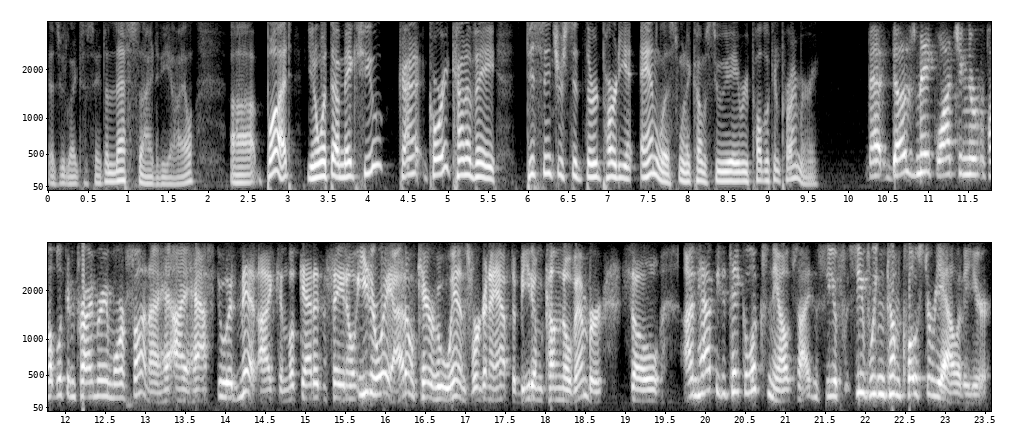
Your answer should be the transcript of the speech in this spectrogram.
as we like to say, the left side of the aisle. Uh, but you know what that makes you, kind of, Cory? Kind of a disinterested third party analyst when it comes to a Republican primary. that does make watching the Republican primary more fun. I, I have to admit, I can look at it and say, you know, either way, I don't care who wins. We're going to have to beat them come November. So I'm happy to take a look from the outside and see if see if we can come close to reality here.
